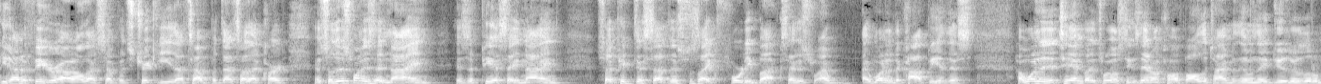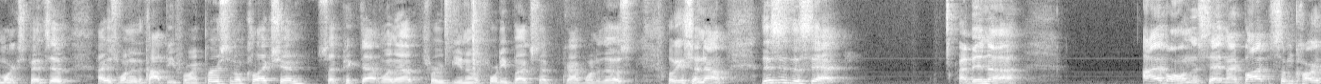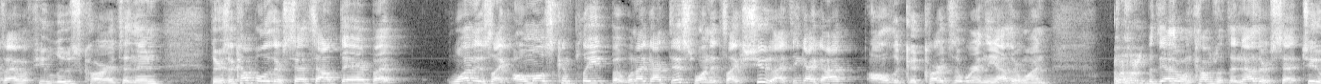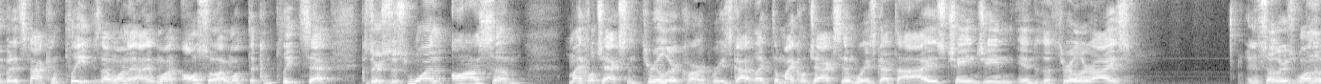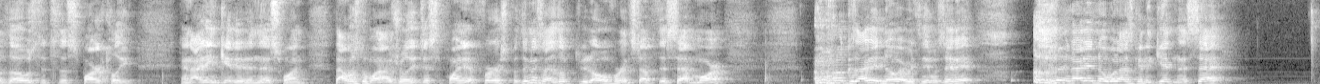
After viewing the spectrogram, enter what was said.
you got to figure out all that stuff. It's tricky. That's how, but that's how that card. And so this one is a nine, is a PSA nine. So I picked this up. This was like forty bucks. I just I, I wanted a copy of this. I wanted a 10, but it's one of those things, they don't come up all the time, and then when they do, they're a little more expensive. I just wanted a copy for my personal collection, so I picked that one up for, you know, 40 bucks. I grabbed one of those. Okay, so now, this is the set. I've been uh, eyeballing the set, and I bought some cards. I have a few loose cards, and then there's a couple other sets out there, but one is like almost complete, but when I got this one, it's like, shoot, I think I got all the good cards that were in the other one. but the other one comes with another set too, but it's not complete because I want to. I want also I want the complete set because there's this one awesome Michael Jackson Thriller card where he's got like the Michael Jackson where he's got the eyes changing into the Thriller eyes, and so there's one of those that's the sparkly, and I didn't get it in this one. That was the one I was really disappointed at first, but then as I looked it over and stuff, this set more because I didn't know everything was in it, and I didn't know what I was going to get in this set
